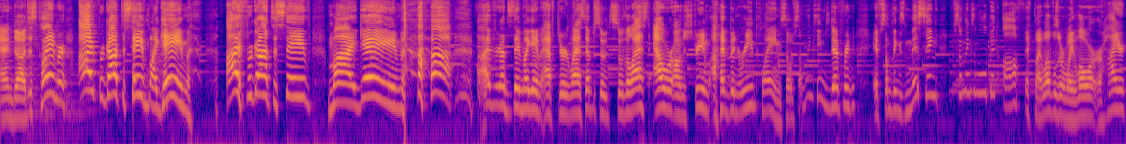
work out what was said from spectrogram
And, uh, disclaimer, I forgot to save my game! I forgot to save my game! I forgot to save my game after last episode, so the last hour on the stream, I've been replaying. So if something seems different, if something's missing, if something's a little bit off, if my levels are way lower or higher,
